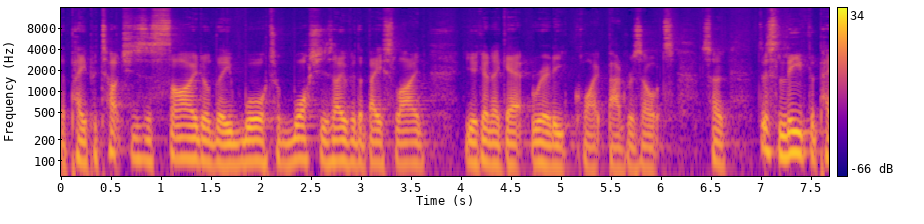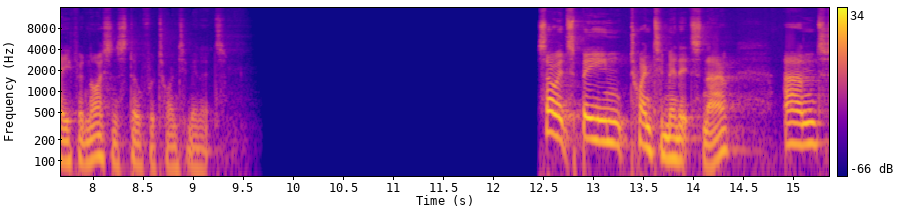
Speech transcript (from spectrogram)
the paper touches the side or the water washes over the baseline, you're going to get really quite bad results. So just leave the paper nice and still for 20 minutes. So it's been 20 minutes now and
